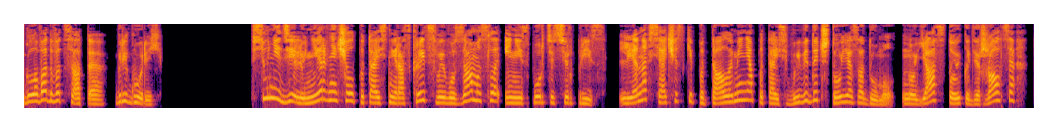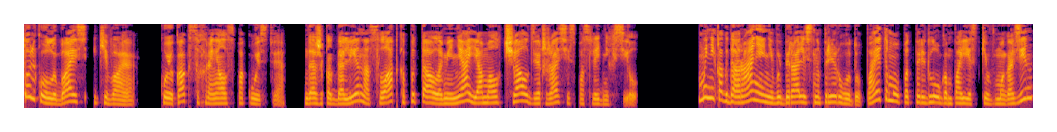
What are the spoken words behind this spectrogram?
Глава 20. Григорий. Всю неделю нервничал, пытаясь не раскрыть своего замысла и не испортить сюрприз. Лена всячески пытала меня, пытаясь выведать, что я задумал, но я стойко держался, только улыбаясь и кивая. Кое-как сохранял спокойствие. Даже когда Лена сладко пытала меня, я молчал, держась из последних сил. Мы никогда ранее не выбирались на природу, поэтому под предлогом поездки в магазин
